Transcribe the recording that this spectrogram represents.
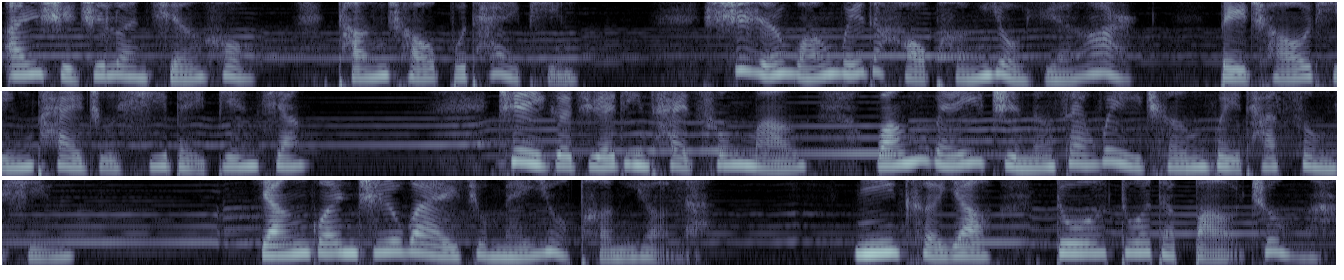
安史之乱前后，唐朝不太平，诗人王维的好朋友元二被朝廷派驻西北边疆。这个决定太匆忙，王维只能在渭城为他送行。阳关之外就没有朋友了，你可要多多的保重啊！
